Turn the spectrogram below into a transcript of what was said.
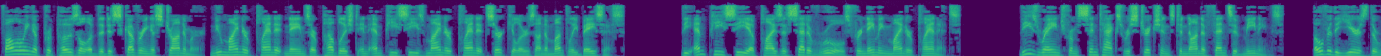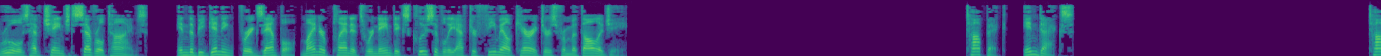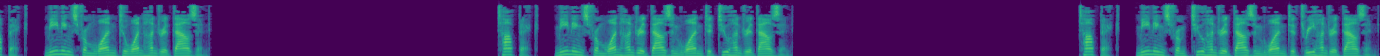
Following a proposal of the discovering astronomer, new minor planet names are published in MPC's Minor Planet Circulars on a monthly basis. The MPC applies a set of rules for naming minor planets. These range from syntax restrictions to non-offensive meanings. Over the years the rules have changed several times. In the beginning, for example, minor planets were named exclusively after female characters from mythology. Index Meanings from 1 to 100,000 Meanings from 100,001 to 200,000 Topic: Meanings from 200,001 to 300,000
